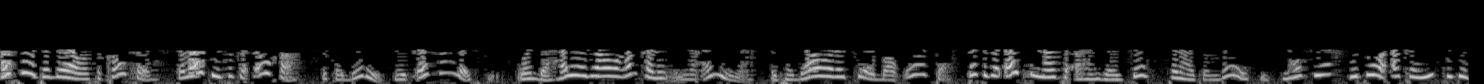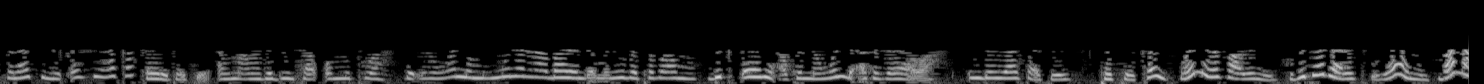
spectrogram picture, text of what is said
har sai ta gaya wasu kausar salati suka ɗauka suka dire mai ƙarfin gaske wanda har ya dawo hankalin inna amina da ta dawo rakiyar bakuwarta ta shiga ɗakin nasu a hanzarce tana tambayar shi lafiya? Mutuwa aka yi? Kuke salati mai ƙarfi haka? Kai da take amma mata jin saƙon mutuwa da irin wannan mummunan labarin da Maniba ta ba mu duk ɗaya ne a kunnen wanda aka gayawa in dai ya sace tace kai wannan ya faru ne? Ku fito da rasu ya min ba na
